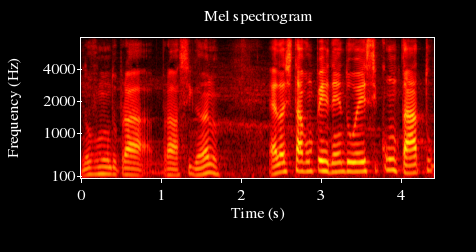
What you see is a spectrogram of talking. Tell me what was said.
novo mundo para cigano, elas estavam perdendo esse contato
